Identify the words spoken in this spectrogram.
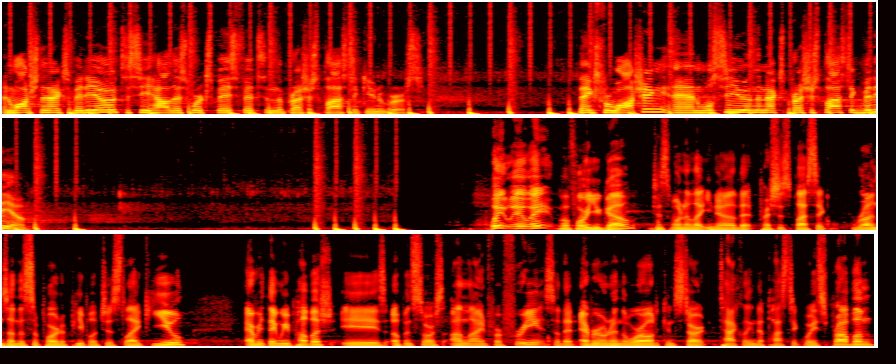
and watch the next video to see how this workspace fits in the Precious Plastic universe. Thanks for watching, and we'll see you in the next Precious Plastic video. Wait, wait, wait. Before you go, just want to let you know that Precious Plastic runs on the support of people just like you. Everything we publish is open source online for free so that everyone in the world can start tackling the plastic waste problem.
